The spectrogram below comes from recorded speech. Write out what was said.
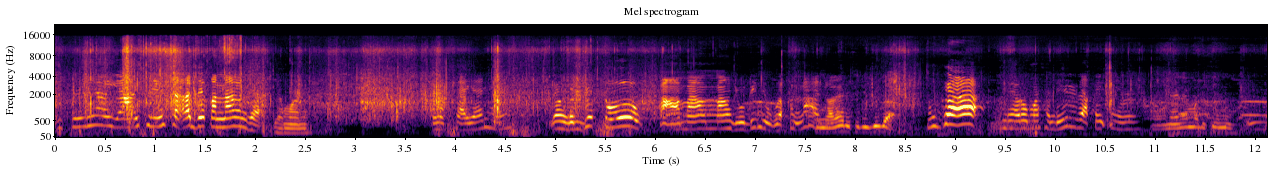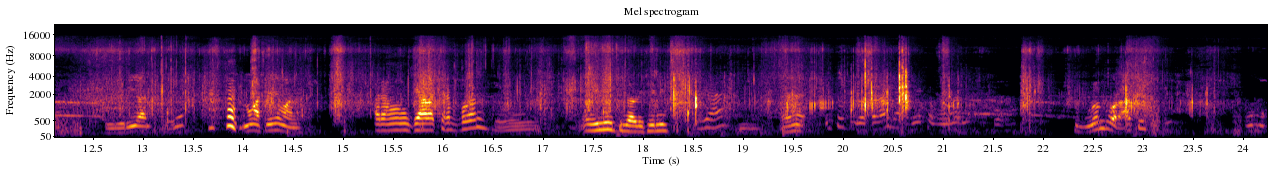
Istrinya yang istrinya ada kenal nggak? Yang mana? Anak sayanya. Yang gendut tuh, sama Mang Judin juga kenal. Tinggalnya di sini juga. Enggak, punya rumah sendiri rakitnya. Oh nenek mah di sini. Sendirian. Emang aslinya mana? Orang Jawa Cirebon. Oh ini tinggal di sini. Iya, Nenek itu juga banyak dia sebulan. sebulan 200. Oh mau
